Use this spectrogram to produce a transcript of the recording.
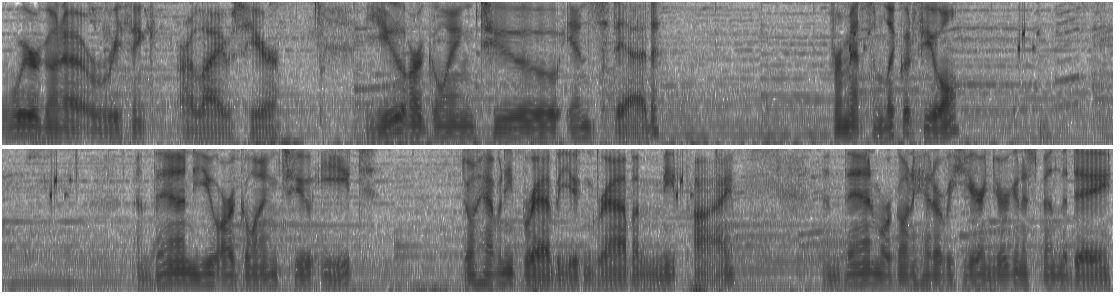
We're going to rethink our lives here. You are going to instead ferment some liquid fuel. And then you are going to eat. Don't have any bread, but you can grab a meat pie. And then we're going to head over here, and you're going to spend the day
